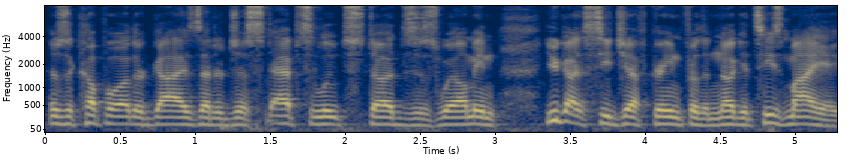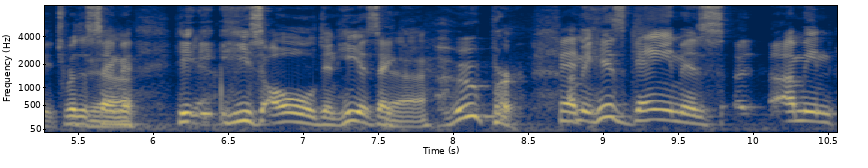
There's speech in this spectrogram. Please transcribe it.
There's a couple other guys that are just absolute studs as well. I mean, you guys see Jeff Green for the Nuggets. He's my age. We're the same. Yeah. Age. He he's old and he is a Yeah. hooper. I mean, his game is. Uh, I mean,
